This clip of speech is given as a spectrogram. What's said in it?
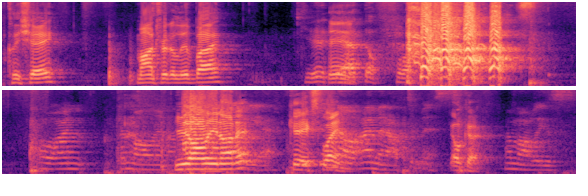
Cliche, mantra to live by. Get Yeah. that the fuck. Oh, I'm I'm all in. On You all in on Oh, it? yeah. Okay, explain. No, I'm an optimist. Okay. I'm always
